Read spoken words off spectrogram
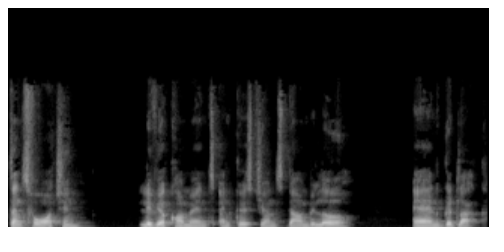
Thanks for watching. Leave your comments and questions down below and good luck.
